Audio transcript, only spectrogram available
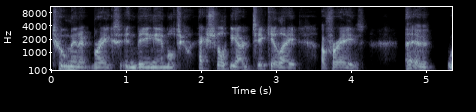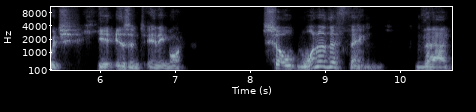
two minute breaks in being able to actually articulate a phrase, uh, which he isn't anymore. So, one of the things that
